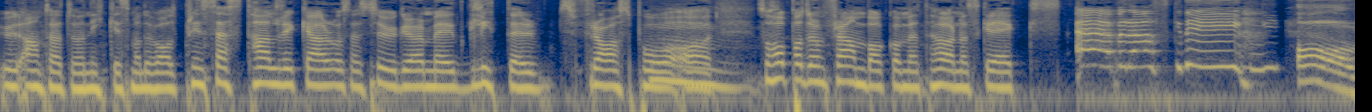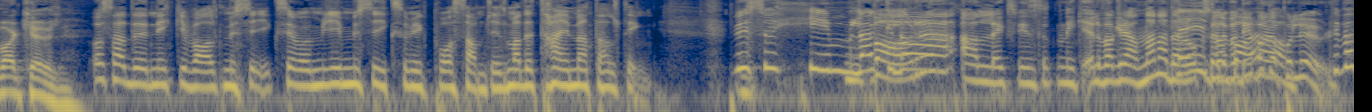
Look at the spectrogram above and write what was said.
jag antar att det var Nicke som hade valt, prinsesstallrikar och så här sugrör med glitterfras på. Och så hoppade de fram bakom ett hörn och skrek överraskning! Åh, vad kul. Och så hade Nicky valt musik, så det var musik som gick på samtidigt. De hade tajmat allting. Vi är så himla Bara glada. Alex, Vincent och Nick, eller var grannarna där också? eller var det bara på lur? Det var,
